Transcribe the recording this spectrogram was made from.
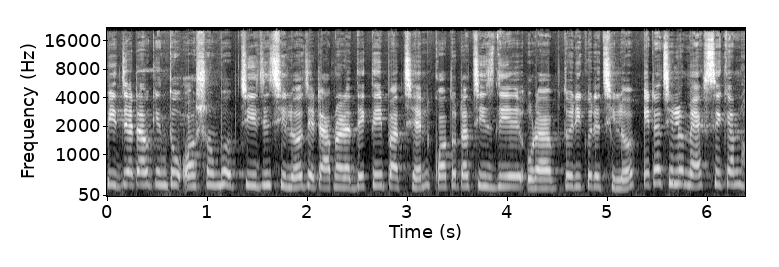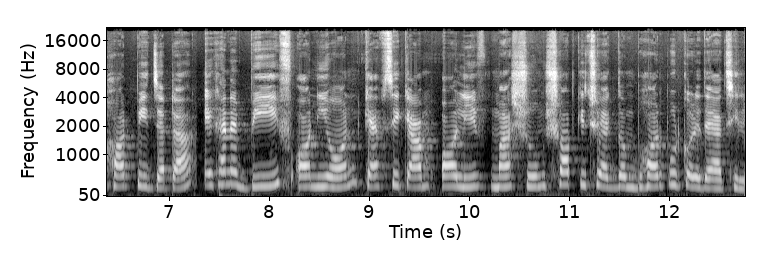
পিৎজাটাও কিন্তু অসম্ভব চিজি ছিল, যেটা আপনারা দেখতেই পাচ্ছেন কতটা চিজ দিয়ে ওরা তৈরি করেছিল। এটা ছিল মেক্সিকান হট পিৎজাটা। এখানে beef onion capsicum olive mushroom সবকিছু একদম ভরপুর করে দেয়া ছিল।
